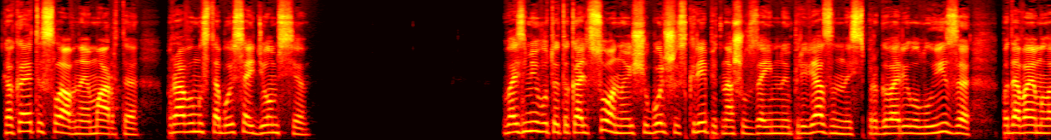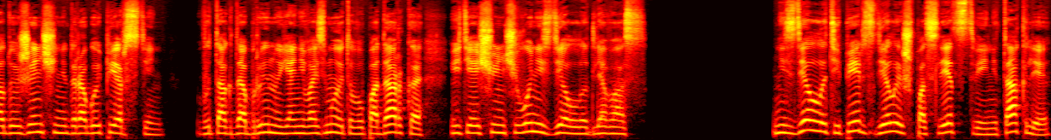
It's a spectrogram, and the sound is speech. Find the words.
Какая ты славная, Марта. Право, мы с тобой сойдемся. «Возьми вот это кольцо, оно еще больше скрепит нашу взаимную привязанность», проговорила Луиза, подавая молодой женщине дорогой перстень. «Вы так добры, но я не возьму этого подарка, ведь я еще ничего не сделала для вас». «Не сделала теперь, сделаешь впоследствии, не так ли?»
